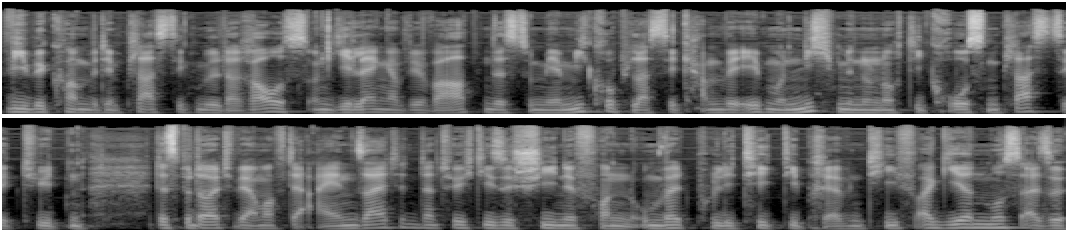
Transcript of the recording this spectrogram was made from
Wie bekommen wir den Plastikmüll da raus? Und je länger wir warten, desto mehr Mikroplastik haben wir eben und nicht mehr nur noch die großen Plastiktüten. Das bedeutet, wir haben auf der einen Seite natürlich diese Schiene von Umweltpolitik, die präventiv agieren muss. Also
